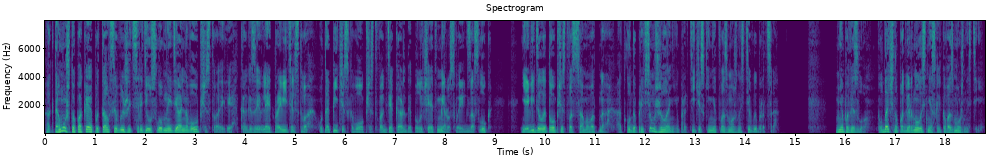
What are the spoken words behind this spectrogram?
А к тому, что пока я пытался выжить среди условно-идеального общества, или, как заявляет правительство, утопического общества, где каждый получает меру своих заслуг, я видел это общество с самого дна, откуда при всем желании практически нет возможности выбраться. Мне повезло. Удачно подвернулось несколько возможностей,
